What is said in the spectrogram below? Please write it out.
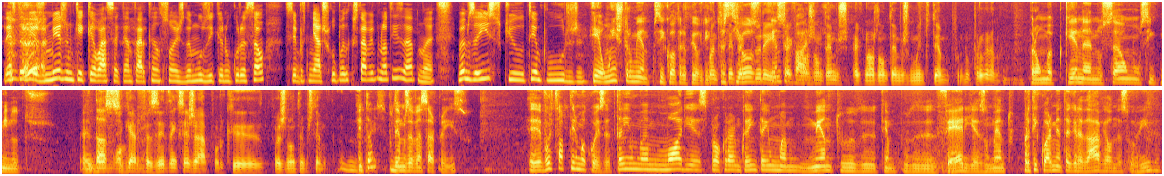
Desta vez, mesmo que acabasse a cantar canções da música no coração, sempre tinha a desculpa de que estava hipnotizado, não é? Vamos a isso que o tempo urge. É um instrumento psicoterapêutico quanto tempo é que precioso isso? entre É que, nós não temos, é que nós não temos muito tempo no programa. Para uma pequena noção, 5 minutos. Então, se quer fazer, tem que ser já, porque depois não temos tempo. Então, podemos avançar para isso. Eh, Vou-te só pedir uma coisa. Tem uma memória, se procurar um bocadinho, tem um momento de tempo de férias, um momento particularmente agradável na sua vida,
